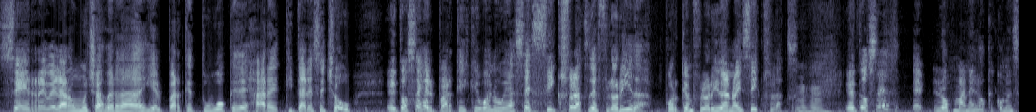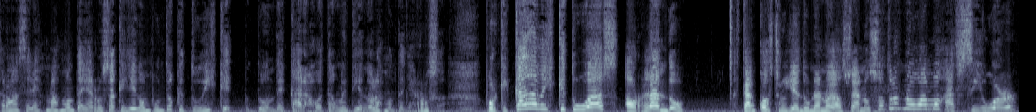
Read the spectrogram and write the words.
Se revelaron muchas verdades y el parque tuvo que dejar quitar ese show. Entonces el parque dice que bueno, voy a hacer Six Flags de Florida, porque en Florida no hay Six Flags. Entonces eh, los manes lo que comenzaron a hacer es más montaña rusa que llega un punto que tú dices que ¿dónde carajo están metiendo las montañas rusas? Porque cada vez que tú vas a Orlando, están construyendo una nueva. O sea, nosotros no vamos a SeaWorld.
